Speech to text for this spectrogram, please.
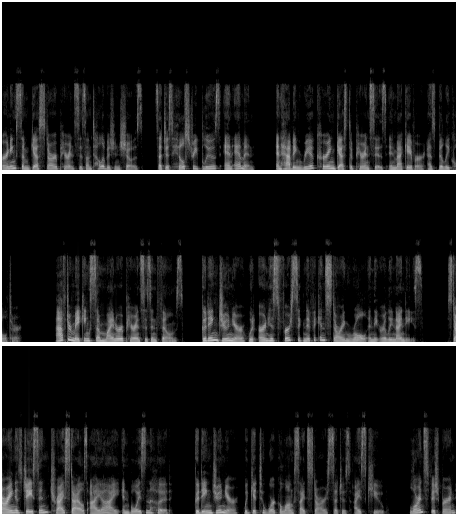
earning some guest star appearances on television shows such as Hill Street Blues and Amen, and having reoccurring guest appearances in MacGyver as Billy Colton. After making some minor appearances in films, Gooding Jr. would earn his first significant starring role in the early 90s. Starring as Jason Trey Styles II in Boys in the Hood, Gooding Jr. would get to work alongside stars such as Ice Cube, Laurence Fishburne,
